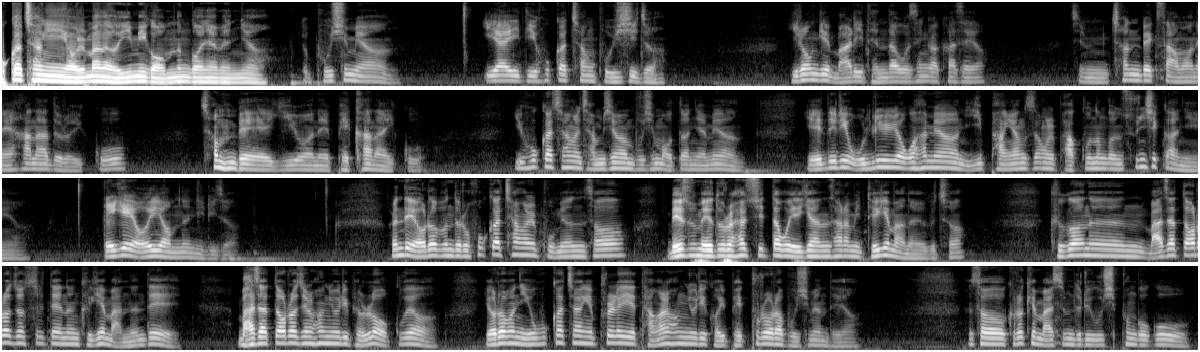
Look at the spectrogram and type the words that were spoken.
호가창이 얼마나 의미가 없는 거냐면요. 보시면 이 아이디 호가창 보이시죠? 이런 게 말이 된다고 생각하세요? 지금 1103원에 하나 들어있고 1102원에 100 하나 있고 이 호가창을 잠시만 보시면 어떠냐면 얘들이 올리려고 하면 이 방향성을 바꾸는 건 순식간이에요. 되게 어이없는 일이죠. 그런데 여러분들은 호가창을 보면서 매수 매도를 할 수 있다고 얘기하는 사람이 되게 많아요. 그쵸? 그거는 맞아 떨어졌을 때는 그게 맞는데 맞아 떨어질 확률이 별로 없고요. 여러분 이 호가창의 플레이에 당할 확률이 거의 100%라 보시면 돼요. 그래서 그렇게 말씀드리고 싶은 거고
